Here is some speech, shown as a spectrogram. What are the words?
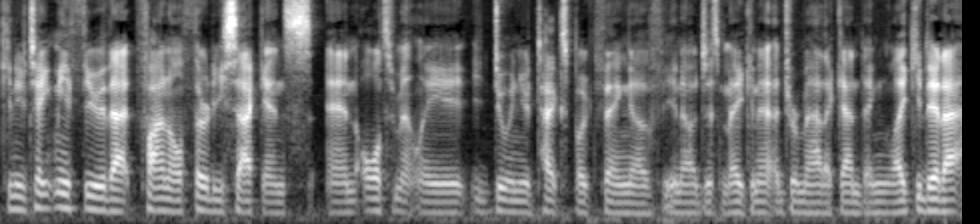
Can you take me through that final 30 seconds and ultimately doing your textbook thing of, you know, just making it a dramatic ending like you did at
